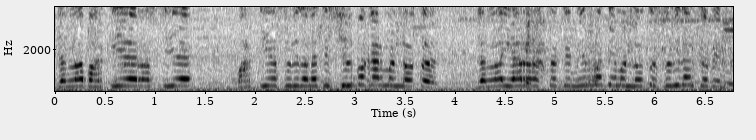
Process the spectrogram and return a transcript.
ज्यांना भारतीय राष्ट्रीय भारतीय संविधानाचे शिल्पकार म्हणलं होतं. ज्यांना या राष्ट्राचे निर्माते म्हणलं होतं संविधान सभेने.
